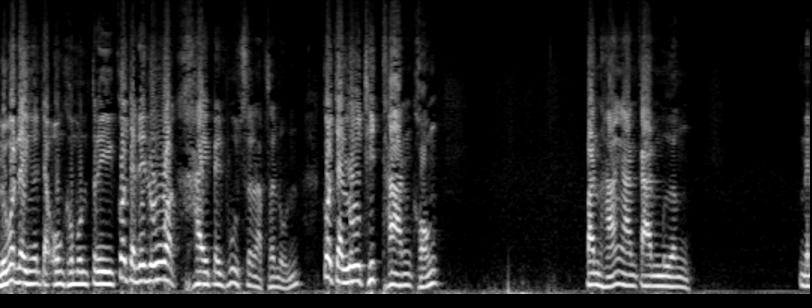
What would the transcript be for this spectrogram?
หรือว่าได้เงินจากองคมนตรีก็จะได้รู้ว่าใครเป็นผู้สนับสนุน ก็จะรู้ทิศทางของปัญหางานการเมือง ใน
